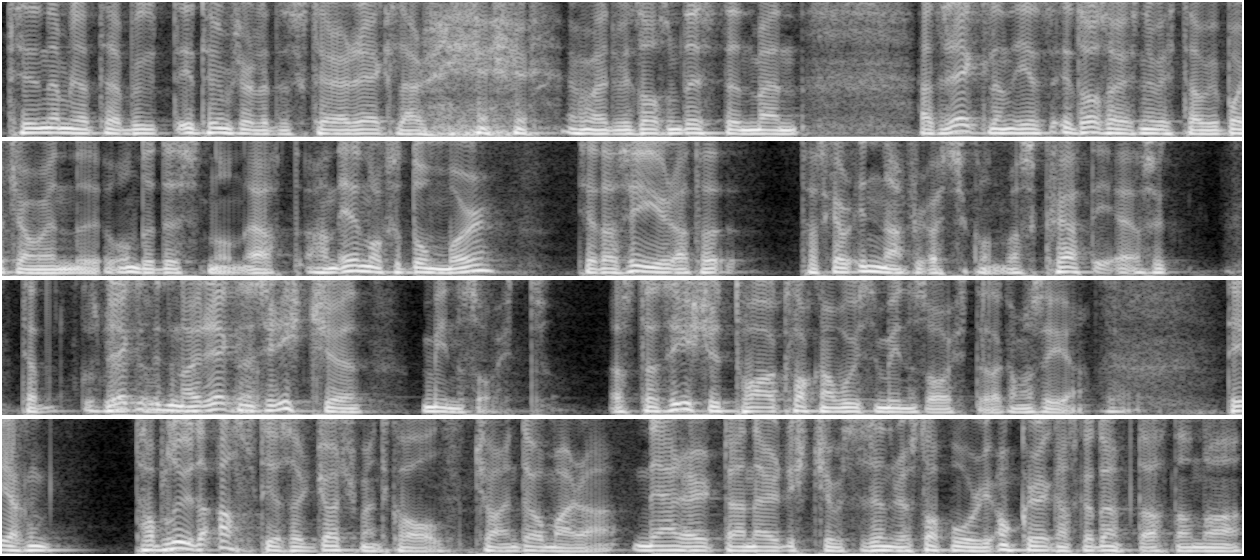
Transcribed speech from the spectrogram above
till nämligen att jag byggt i tumskälet diskutera regler. men vi tar som testen men alltså regeln är det så här nu vet vi på jamen under det någon att han är nog så dommer till att säger att ta ska innanför 8 sekunder. Alltså kvätt alltså regeln nej regeln ser inte minus 8. Alltså det ser inte ta klockan visar minus 8 eller kan man säga. Det är ta bluda alltid så judgment call join domara när det när det inte så sen det stoppar och onkel är ganska dömt att han har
